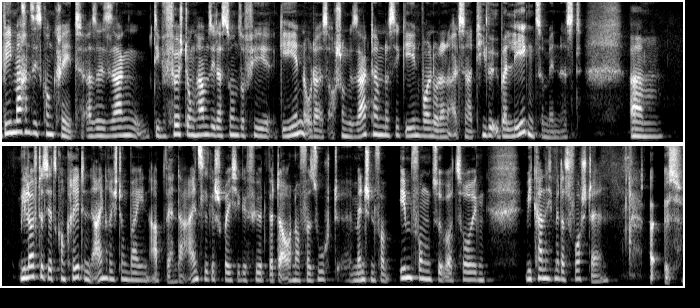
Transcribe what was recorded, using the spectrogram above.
Wie machen Sie es konkret? Also Sie sagen, die Befürchtung haben Sie, dass so und so viel gehen oder es auch schon gesagt haben, dass Sie gehen wollen oder eine Alternative überlegen zumindest. Ähm, wie läuft es jetzt konkret in Einrichtungen bei Ihnen ab? Werden da Einzelgespräche geführt? Wird da auch noch versucht, Menschen von Impfungen zu überzeugen? Wie kann ich mir das vorstellen? Es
